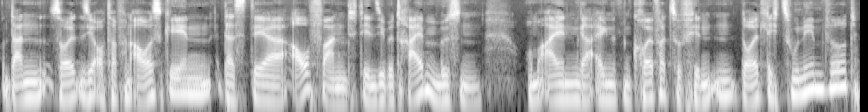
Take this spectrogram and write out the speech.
Und dann sollten Sie auch davon ausgehen, dass der Aufwand, den Sie betreiben müssen, um einen geeigneten Käufer zu finden, deutlich zunehmen wird,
